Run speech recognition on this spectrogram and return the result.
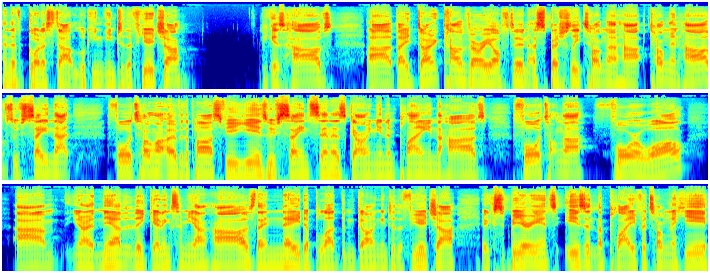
and they've got to start looking into the future because halves uh, they don't come very often, especially Tonga. Tongan Tongan halves. We've seen that for Tonga over the past few years. We've seen centers going in and playing in the halves for Tonga for a while. Um, you know, now that they're getting some young halves, they need to blood them going into the future. Experience isn't the play for Tonga here.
